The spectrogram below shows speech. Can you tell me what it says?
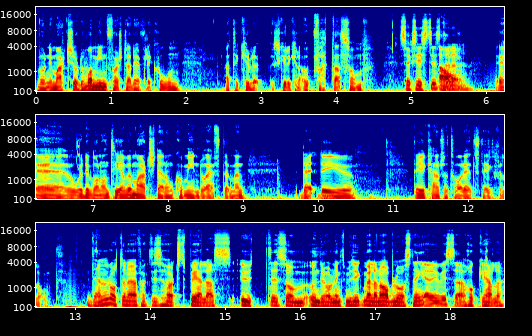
vunnit matcher. Och då var min första reflektion att det skulle, skulle kunna uppfattas som Sexistiskt ja, eller? Eh, och det var någon TV-match där de kom in då efter. Men det, det är ju det är kanske att ta det ett steg för långt. Den låten har jag faktiskt hört spelas ute som underhållningsmusik mellan avblåsningar i vissa hockeyhallar.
